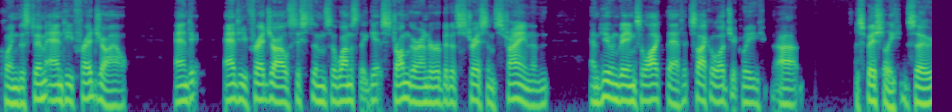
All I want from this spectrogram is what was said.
coined this term anti-fragile, and anti-fragile systems are ones that get stronger under a bit of stress and strain, and and human beings like that. It's psychologically, uh, especially so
